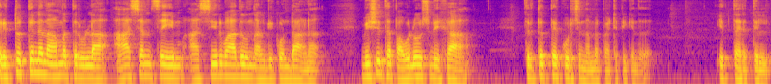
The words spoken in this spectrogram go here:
ത്രിത്വത്തിന്റെ നാമത്തിലുള്ള ആശംസയും ആശീർവാദവും നൽകിക്കൊണ്ടാണ് വിശുദ്ധ പൗലോഷ്ലിഹ ത്രിത്വത്തെക്കുറിച്ച് നമ്മെ പഠിപ്പിക്കുന്നത്. ഇത്തരത്തിൽ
